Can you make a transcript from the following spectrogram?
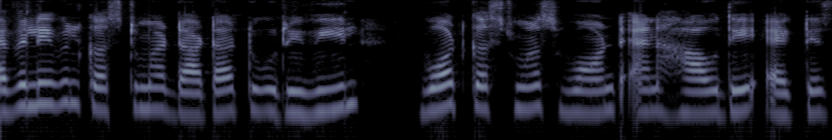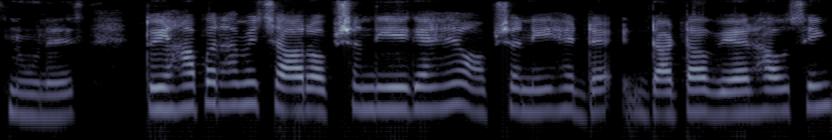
available customer data to reveal what customers want and how they act is known as. तो यहाँ पर हमें चार ऑप्शन दिए गए हैं। ऑप्शन ए है डाटा वेयर हाउसिंग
